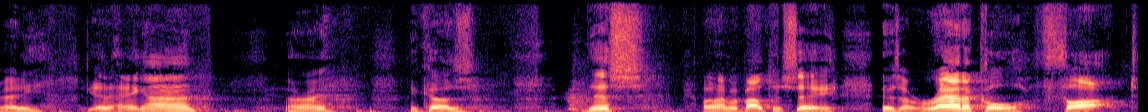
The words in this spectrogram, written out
Ready? Get it. Hang on. All right? Because this, what I'm about to say, is a radical thought.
